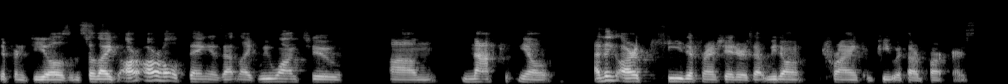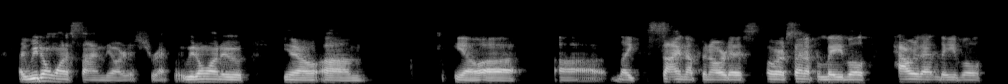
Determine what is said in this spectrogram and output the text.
different deals. And so, like, our our whole thing is that like we want to um, not, you know, I think our key differentiator is that we don't try and compete with our partners. Like, we don't want to sign the artist directly. We don't want to, you know, um, you know, uh, uh, like sign up an artist or sign up a label, power that label,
